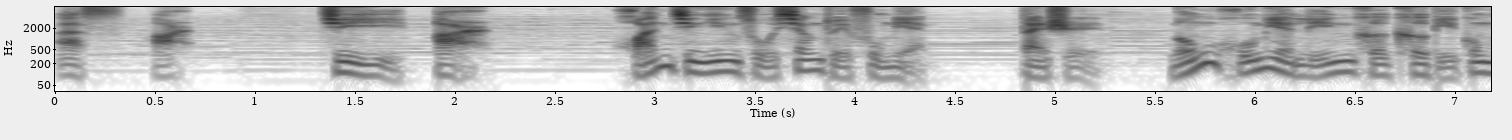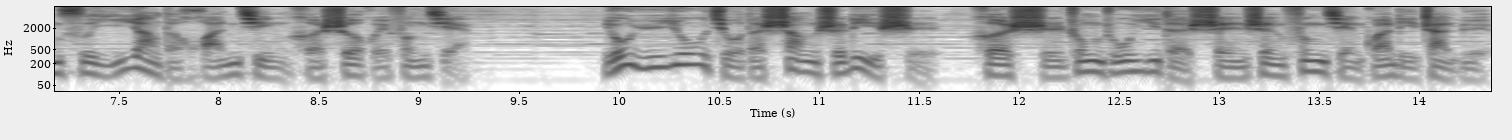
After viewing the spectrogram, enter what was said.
S 二 G 二，环境因素相对负面，但是龙湖面临和可比公司一样的环境和社会风险。由于悠久的上市历史和始终如一的审慎风险管理战略，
